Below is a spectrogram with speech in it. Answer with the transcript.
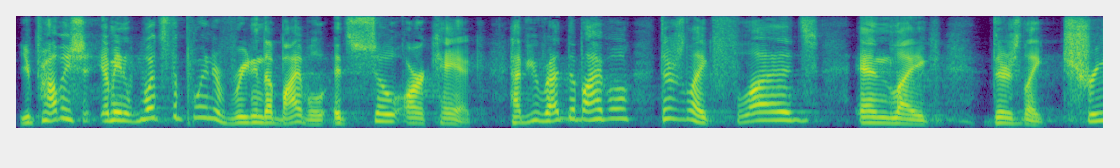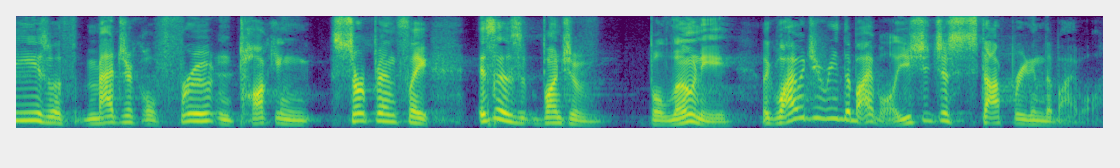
You probably should. I mean, what's the point of reading the Bible? It's so archaic. Have you read the Bible? There's like floods and like there's like trees with magical fruit and talking serpents. Like, this is a bunch of baloney. Like, why would you read the Bible? You should just stop reading the Bible.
